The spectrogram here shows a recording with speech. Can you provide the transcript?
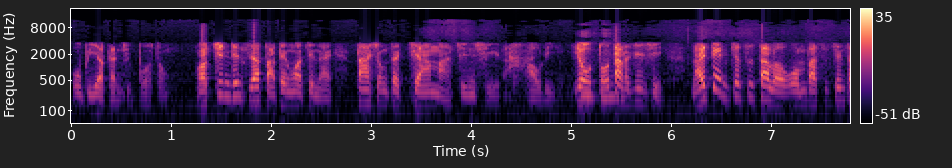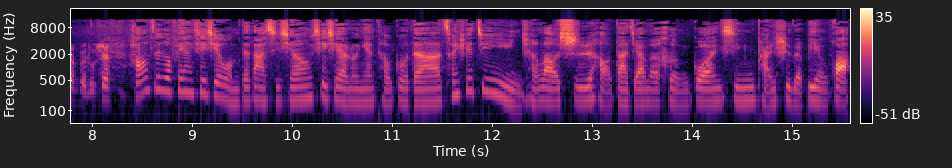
务必要赶紧拨通。哦，今天只要打电话进来，大兄在加码惊喜的好礼，有多大的惊喜？来电就知道了。我们把时间交给卢轩。好，这个非常谢谢我们的大师兄，谢谢龙岩投顾的陈学进陈老师。好，大家呢很关心盘势的变化，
